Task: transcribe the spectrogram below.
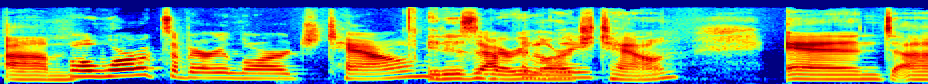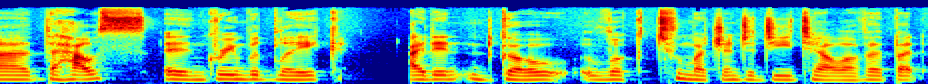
Well, Warwick's a very large town. Um, It is a very large town. And uh, the house in Greenwood Lake, I didn't go look too much into detail of it, but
